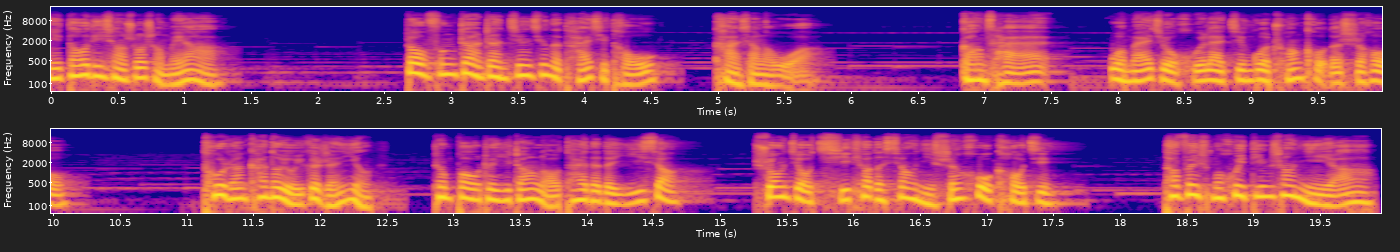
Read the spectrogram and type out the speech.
你到底想说什么呀？赵峰战战兢兢地抬起头，看向了我。刚才我买酒回来，经过窗口的时候，突然看到有一个人影，正抱着一张老太太的遗像，双脚齐跳地向你身后靠近。他为什么会盯上你啊？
